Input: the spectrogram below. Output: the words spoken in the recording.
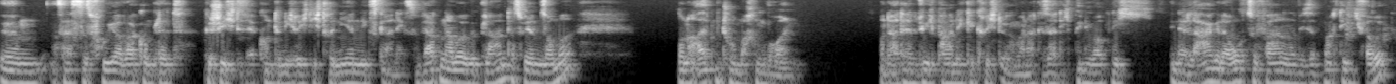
Ähm, das heißt, das Frühjahr war komplett Geschichte. Er konnte nicht richtig trainieren, nichts, gar nichts. wir hatten aber geplant, dass wir im Sommer so eine Alpentour machen wollen. Und da hat er natürlich Panik gekriegt irgendwann. Er hat gesagt, ich bin überhaupt nicht in der Lage, da hochzufahren. Und ich gesagt, mach dich nicht verrückt.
